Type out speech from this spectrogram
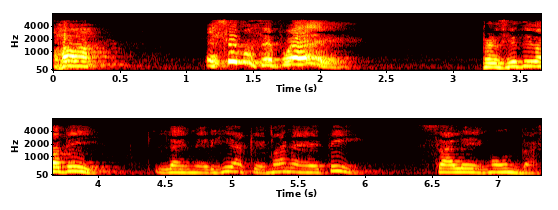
¡Ah! Eso no se puede. Pero si yo te digo a ti, la energía que emana de ti sale en ondas.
